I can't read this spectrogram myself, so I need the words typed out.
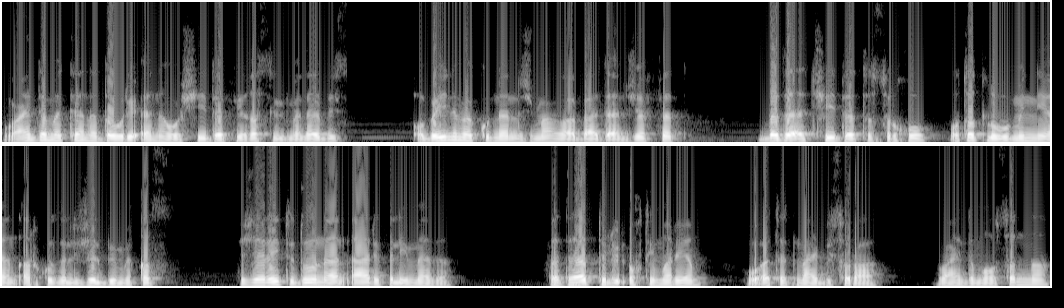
وعندما كان دوري أنا وشيدا في غسل الملابس وبينما كنا نجمعها بعد أن جفت بدأت شيدا تصرخ وتطلب مني أن أركض لجلب مقص. فجريت دون أن أعرف لماذا. فذهبت للأخت مريم وأتت معي بسرعة. وعندما وصلنا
